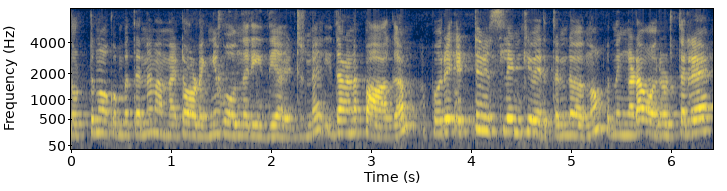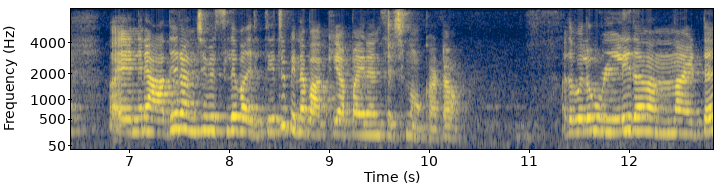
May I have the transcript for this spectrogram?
തൊട്ട് നോക്കുമ്പോൾ തന്നെ നന്നായിട്ട് ഉടങ്ങി പോകുന്ന രീതിയായിട്ടുണ്ട്. ഇതാണ് പാകം. അപ്പോൾ ഒരു എട്ട് വിസിൽ എനിക്ക് വരുത്തേണ്ടി വന്നു. അപ്പോൾ നിങ്ങളുടെ ഓരോരുത്തരുടെ എങ്ങനെ ആദ്യം ഒരു അഞ്ച് വിസിൽ വരുത്തിയിട്ട് പിന്നെ ബാക്കി അപ്പം അതിനനുസരിച്ച് നോക്കാം കേട്ടോ അതുപോലെ ഉള്ളി ഇതാ നന്നായിട്ട്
